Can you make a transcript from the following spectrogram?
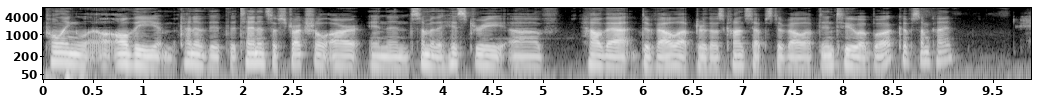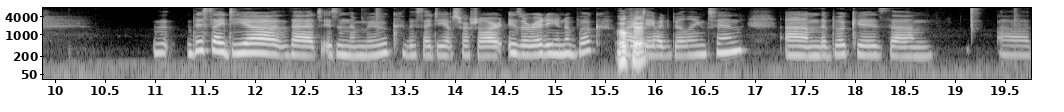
pulling all the um, kind of the, the tenets of structural art and then some of the history of how that developed or those concepts developed into a book of some kind? This idea that is in the MOOC, this idea of structural art, is already in a book okay. by David Billington. Um, the book is um, uh,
